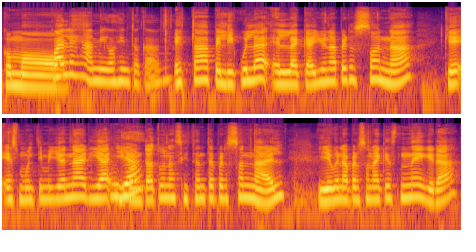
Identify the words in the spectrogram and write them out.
como ¿Cuáles amigos intocables? esta película en la que hay una persona que es multimillonaria y ¿Ya? contrata un asistente personal y llega una persona que es negra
